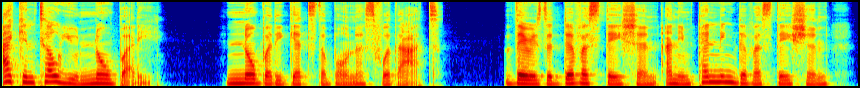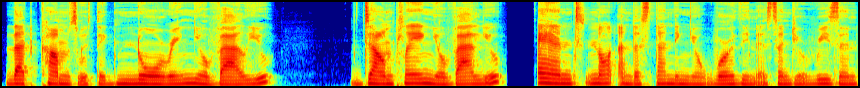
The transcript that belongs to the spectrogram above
I can tell you nobody. Nobody gets the bonus for that. There is a devastation, an impending devastation that comes with ignoring your value, downplaying your value and not understanding your worthiness and your reason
